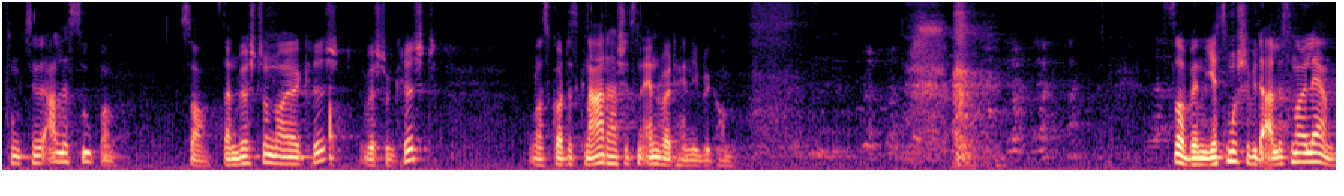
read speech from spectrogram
Funktioniert alles super. So, dann wirst du ein neuer Christ, wirst du ein Christ und aus Gottes Gnade hast du jetzt ein Android-Handy bekommen. so, wenn, jetzt musst du wieder alles neu lernen.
